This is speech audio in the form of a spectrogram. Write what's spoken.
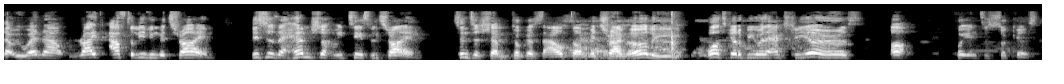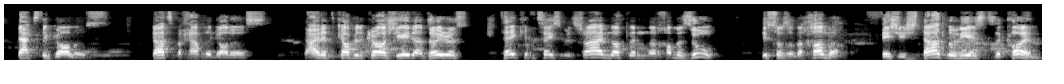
that we went out right after leaving Mitzrayim. This is the Hemshach Mitzis Mitzrayim. Since Hashem took us out of Mitzrayim early, what's going to be with the extra years? Oh, put into Sukkahs. That's the Golos. That's Mechav the Golos. I did the Kapit Kra Sheda Adoiros take him and Mitzrayim, not letting the Chamazu. This was a Chama. They should start to the Kohen.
